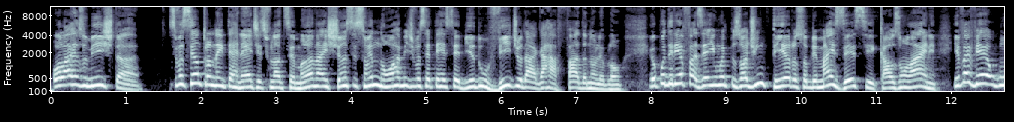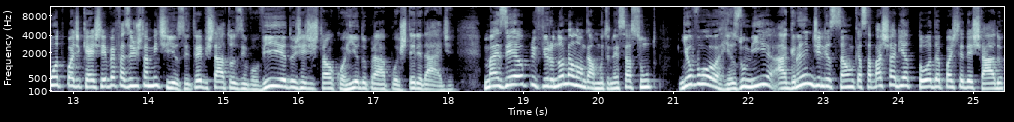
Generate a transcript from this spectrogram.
Olá, resumista! Se você entrou na internet esse final de semana, as chances são enormes de você ter recebido o vídeo da garrafada no Leblon. Eu poderia fazer aí um episódio inteiro sobre mais esse caos online e vai ver algum outro podcast aí vai fazer justamente isso, entrevistar todos os envolvidos, registrar o ocorrido para a posteridade. Mas eu prefiro não me alongar muito nesse assunto e eu vou resumir a grande lição que essa baixaria toda pode ter deixado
